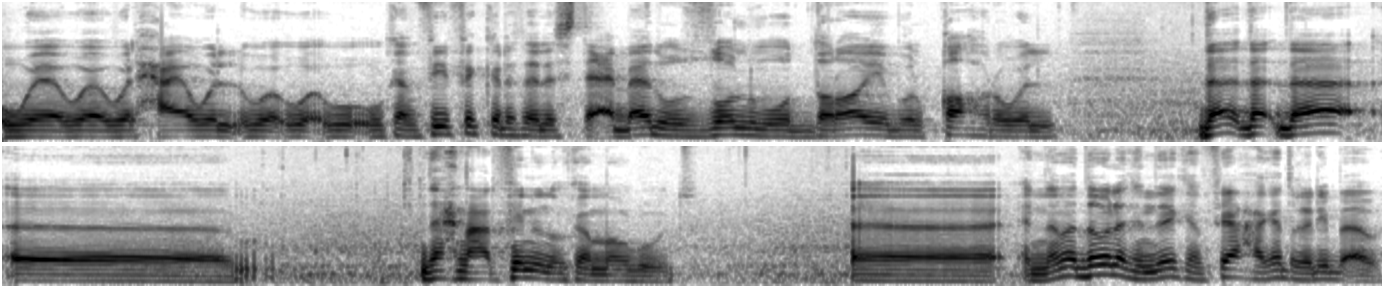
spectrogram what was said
و- والحياة وال- و- و- وكان في فكرة الاستعباد والظلم والضرائب والقهر وال ده ده ده آه، ده إحنا عارفين إنه كان موجود. آه إنما الدولة الهندية كان فيها حاجات غريبة قوي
